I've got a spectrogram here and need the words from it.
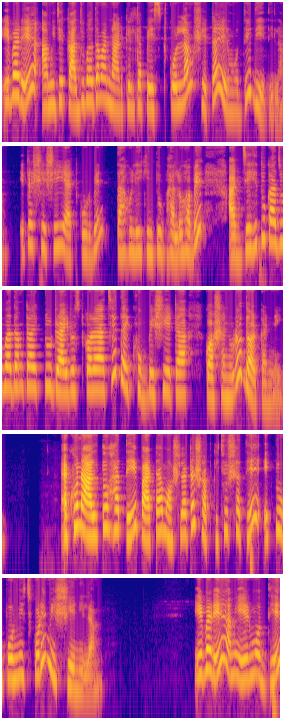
এবারে আমি যে কাজু বাদাম আর নারকেলটা পেস্ট করলাম, সেটা এর মধ্যে দিয়ে দিলাম। এটা শেষেই অ্যাড করবেন, তাহলেই কিন্তু ভালো হবে। আর যেহেতু কাজু বাদামটা একটু ড্রাই রোস্ট করা আছে, তাই খুব বেশি এটা কষানোরও দরকার নেই। এখন আলতো হাতে বাটা মশলাটা সব কিছুর সাথে একটু উপর নিচ করে মিশিয়ে নিলাম। এবারে আমি এর মধ্যে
